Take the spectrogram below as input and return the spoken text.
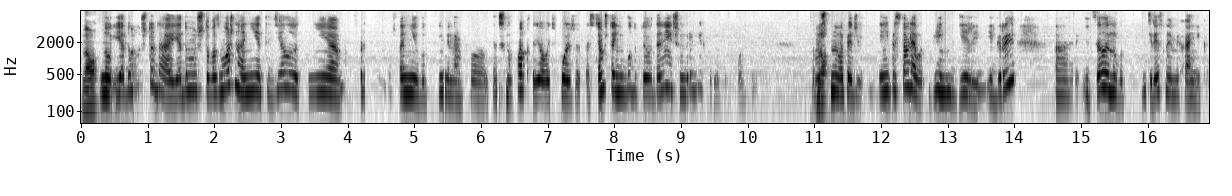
Но... Ну, я думаю, что да. Я думаю, что, возможно, они это делают не потому, что они вот именно в Genshin Impact ее используют, а с тем, что они будут ее в дальнейшем в других играх использовать. Потому Но... что, ну, опять же, я не представляю вот две недели игры и целая, ну, вот, интересная механика.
